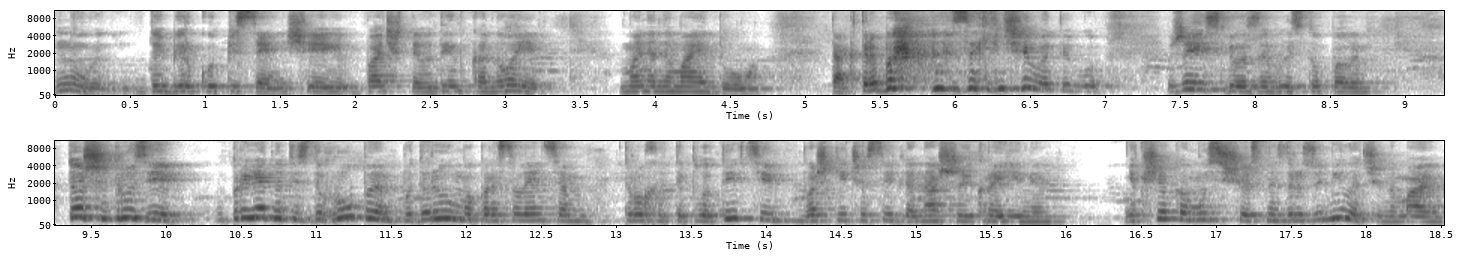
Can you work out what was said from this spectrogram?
ну, добірку пісень. Ще бачите, один в каної, в мене немає вдома. Так, треба закінчувати, бо вже і сльози виступили. Тож, друзі, приєднуйтесь до групи, подаруємо переселенцям трохи теплоти в ці важкі часи для нашої країни. Якщо комусь щось не зрозуміло чи немає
